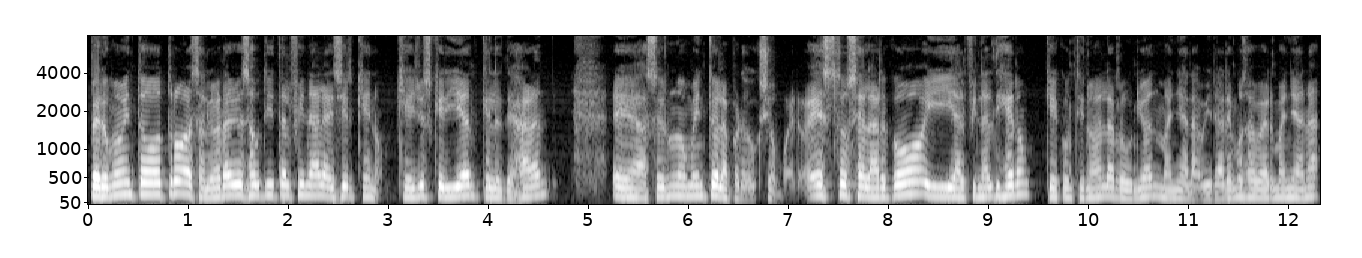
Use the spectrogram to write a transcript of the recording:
pero un momento a otro salió Arabia Saudita al final a decir que no, que ellos querían que les dejaran eh, hacer un aumento de la producción. Bueno, esto se alargó y al final dijeron que continuaban la reunión mañana. Viraremos a ver mañana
